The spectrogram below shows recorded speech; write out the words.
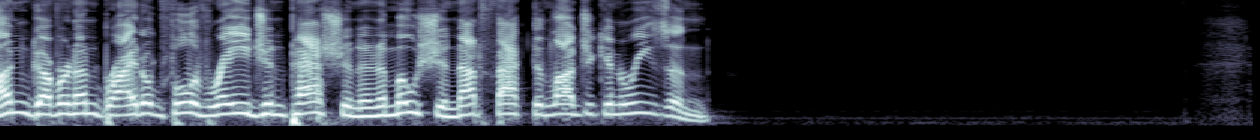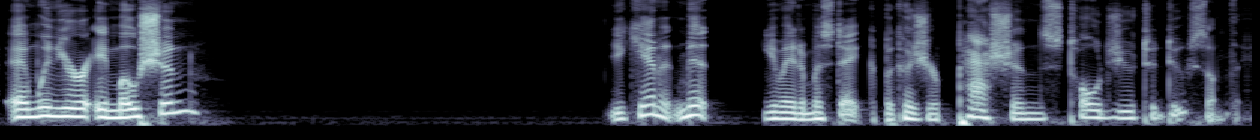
ungoverned, unbridled, full of rage and passion and emotion, not fact and logic and reason. And when you're emotion, you can't admit you made a mistake because your passions told you to do something.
